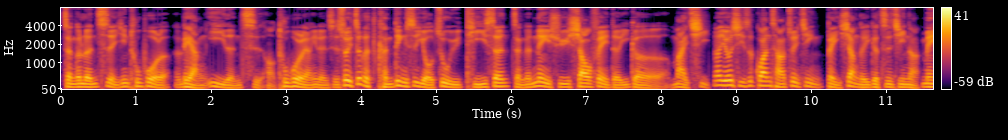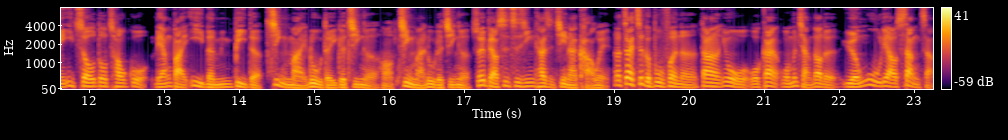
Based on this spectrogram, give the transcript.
整个人次已经突破了两亿人次哦，突破了两亿人次，所以这个肯定是有助于提升整个内需消费的一个买气。那尤其是观察最近北向这样的一个资金啊，每一周都超过两百亿人民币的净买入的一个金额哈，净买入的金额，所以表示资金开始进来卡位。那在这个部分呢，当然因为我我刚我们讲到的原物料上涨，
